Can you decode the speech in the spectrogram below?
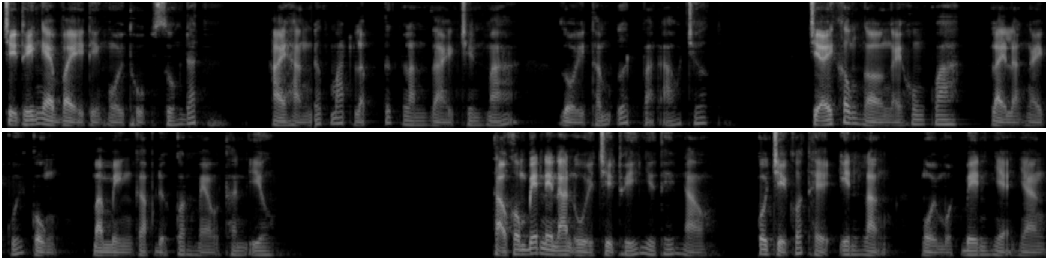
Chị Thúy nghe vậy thì ngồi thụp xuống đất. Hai hàng nước mắt lập tức lăn dài trên má, rồi thấm ướt vạt áo trước. Chị ấy không ngờ ngày hôm qua lại là ngày cuối cùng mà mình gặp được con mèo thân yêu. Thảo không biết nên an ủi chị Thúy như thế nào. Cô chỉ có thể yên lặng, ngồi một bên nhẹ nhàng,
